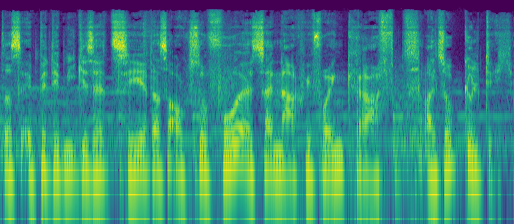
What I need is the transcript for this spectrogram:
Das Epidemiegesetz sehe das auch so vor. Es sei nach wie vor in Kraft, also gültig.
